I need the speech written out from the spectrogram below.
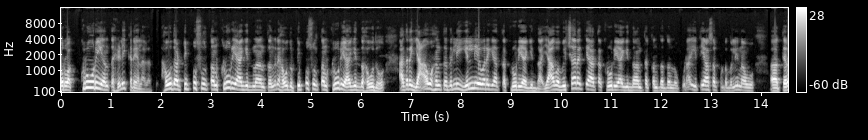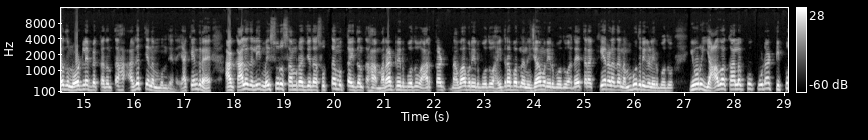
ಓರ್ವ ಕ್ರೂರಿ ಅಂತ ಹೇಳಿ ಕರೆಯಲಾಗುತ್ತೆ. ಹೌದಾ, ಟಿಪ್ಪು ಸುಲ್ತಾನ್ ಕ್ರೂರಿ ಆಗಿದ್ನ ಅಂತಂದ್ರೆ ಹೌದು, ಟಿಪ್ಪು ಸುಲ್ತಾನ್ ಕ್ರೂರಿ ಆಗಿದ್ದು ಹೌದು, ಆದರೆ ಯಾವ ಹಂತದಲ್ಲಿ ಎಲ್ಲಿಯವರೆಗೆ ಆತ ಕ್ರೂರಿ ಆಗಿದ್ದ, ಯಾವ ವಿಚಾರಕ್ಕೆ ಆತ ಕ್ರೂರಿ ಆಗಿದ್ದ ಅಂತಕ್ಕಂಥದ್ದನ್ನು ಕೂಡ ಇತಿಹಾಸ ಪುಟದಲ್ಲಿ ನಾವು ತೆರೆದು ನೋಡ್ಲೇಬೇಕಾದಂತಹ ಅಗತ್ಯ ನಮ್ಮ ಮುಂದೆ ಇದೆ. ಯಾಕೆಂದ್ರೆ ಆ ಕಾಲದಲ್ಲಿ ಮೈಸೂರು ಸಾಮ್ರಾಜ್ಯದ ಸುತ್ತಮುತ್ತ ಇದ್ದಂತಹ ಮರಾಠರು ಇರ್ಬೋದು, ಆರ್ಕಾಡ್, ನವಾಬರು ಇರ್ಬೋದು, ಹೈದರಾಬಾದ್ನ ನಿಜಾಮರು ಇರ್ಬೋದು, ಅದೇ ತರ ಕೇರಳದ ನಂಬೂದರಿಗಳಿರ್ಬೋದು, ಇವರು ಯಾವ ಕಾಲಕ್ಕೂ ಕೂಡ ಟಿಪ್ಪು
